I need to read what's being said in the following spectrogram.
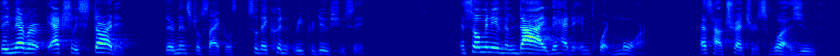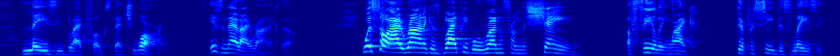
They never actually started their menstrual cycles, so they couldn't reproduce, you see. And so many of them died, they had to import more. That's how treacherous was, you lazy black folks that you are. Isn't that ironic, though? What's so ironic is black people run from the shame of feeling like they're perceived as lazy.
